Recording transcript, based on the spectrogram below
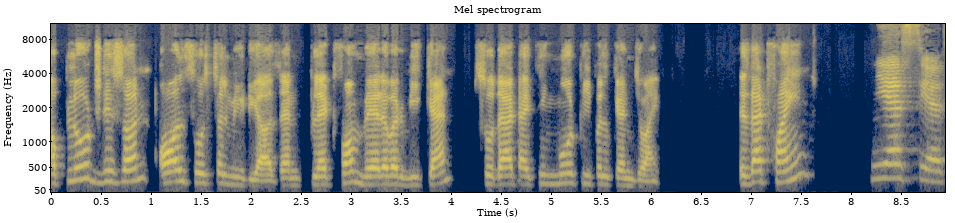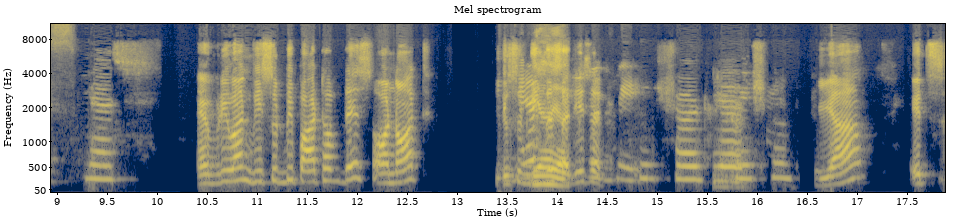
upload this on all social medias and platform wherever we can so that i think more people can join. Is that fine? Yes yes. Yes. Everyone we should be part of this or not you should Yes, give Yeah, the yeah. suggestion. We should. Yeah. We should. yeah it's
